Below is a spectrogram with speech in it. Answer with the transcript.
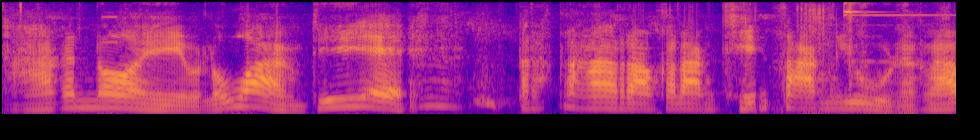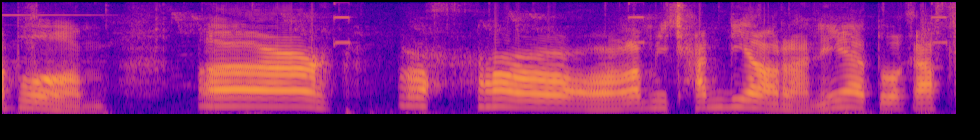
ค้ากันหน่อย ระหว่างที่พนักงานเรากำลังคิดตังค์อยู่นะครับผม เออโอ้โหเรามีชั้นเดียวเหรอเนี่ยตัวกาแฟ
